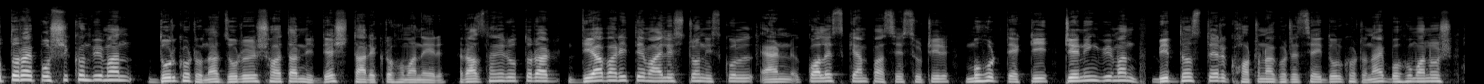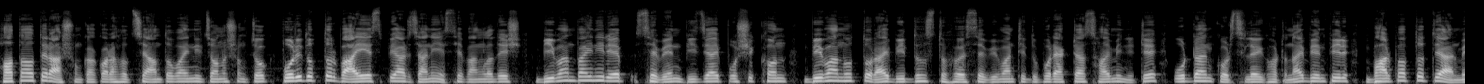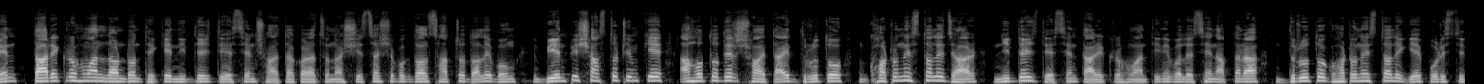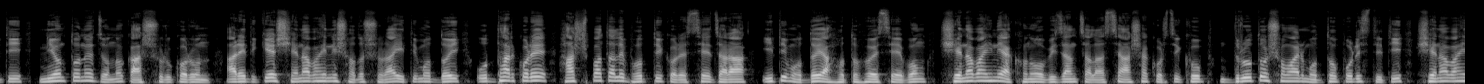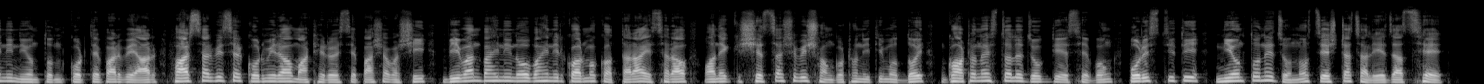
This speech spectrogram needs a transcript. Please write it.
উত্তরায় প্রশিক্ষণ বিমান দুর্ঘটনা, জরুরি সহায়তার নির্দেশ তারেক রহমানের। রাজধানীর উত্তরার দিয়াবাড়িতে মাইলস্টোন স্কুল অ্যান্ড কলেজ ক্যাম্পাসে ছুটির মুহূর্তে একটি ট্রেনিং বিমান বিধ্বস্তের ঘটনা ঘটেছে। এই দুর্ঘটনায় বহু মানুষ হতাহতের আশঙ্কা করা হচ্ছে। আন্তঃবাহিনী জনসংযোগ পরিদপ্তর বা আইএসপিআর জানিয়েছে, বাংলাদেশ বিমান বাহিনীর এফ সেভেন বিজিআই প্রশিক্ষণ বিমান উত্তরায় বিধ্বস্ত হয়েছে। বিমানটি দুপুর একটা ছয় মিনিটে উড্ডয়ন করছিল। এই ঘটনায় বিএনপির ভারপ্রাপ্ত চেয়ারম্যান তারেক রহমান লন্ডন থেকে নির্দেশ দিয়েছেন সহায়তা করার জন্য স্বেচ্ছাসেবক দল, ছাত্র দল এবং বিএনপি স্বাস্থ্য টিমকে আহতদের সহায়তায় দ্রুত ঘটনাস্থলে যাওয়ার নির্দেশ দিয়েছেন তারেক রহমান। তিনি বলেছেন, আপনারা দ্রুত ঘটনাস্থলে গিয়ে পরিস্থিতি নিয়ন্ত্রণের জন্য কাজ শুরু করুন। আর এদিকে সেনাবাহিনীর সদস্যরা ইতিমধ্যেই উদ্ধার করে হাসপাতালে ভর্তি করেছে, যারা ইতিমধ্যেই আহত হয়েছে এবং সেনাবাহিনী এখনও অভিযান চালাচ্ছে। আশা করছি খুব দ্রুত সময়ের মধ্যে পরিস্থিতি সেনাবাহিনী নিয়ন্ত্রণ করতে পারবে। আর ফায়ার সার্ভিসের কর্মীরাও মাঠে রয়েছে। পাশাপাশি বিমান বাহিনী নৌবাহিনীর কর্মকর্তারা, এছাড়াও অনেক স্বেচ্ছাসেবী সংগঠন ইতিমধ্যেই ঘটনাস্থলে যোগ দিয়েছে এবং পরিস্থিতি নিয়ন্ত্রণের জন্য চেষ্টা চালিয়ে যাচ্ছে।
